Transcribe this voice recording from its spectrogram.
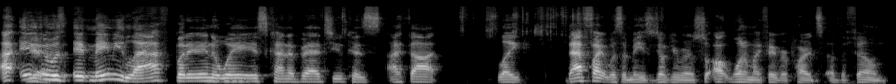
I, it, yeah. it, was it made me laugh, but in a way mm-hmm. it's kind of bad too because I thought like that fight was amazing. Don't get me wrong, so uh, one of my favorite parts of the film,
